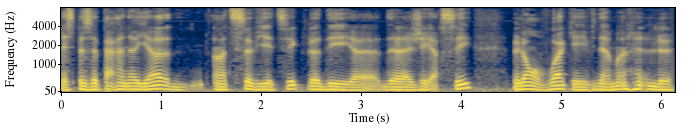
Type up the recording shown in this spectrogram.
l'espèce de paranoïa anti-soviétique là, des, euh, de la GRC. Mais là, on voit qu'évidemment, le,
